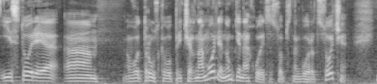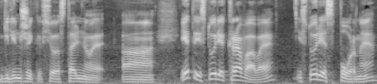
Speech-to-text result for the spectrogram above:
и история э, вот русского Причерноморья, ну, где находится, собственно, город Сочи, Геленджик и все остальное, э, это история кровавая, история спорная,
